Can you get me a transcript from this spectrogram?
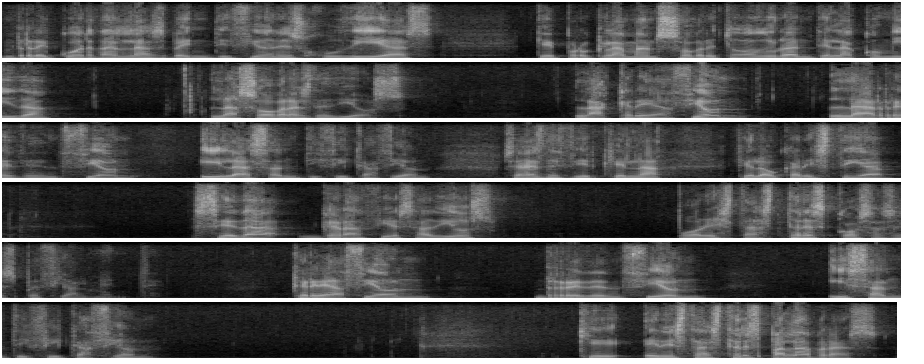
recuerdan las bendiciones judías que proclaman, sobre todo durante la comida, las obras de Dios. La creación, la redención y la santificación. O sea, es decir, que, la, que la Eucaristía se da gracias a Dios por estas tres cosas especialmente. Creación, redención y santificación. Que en estas tres palabras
